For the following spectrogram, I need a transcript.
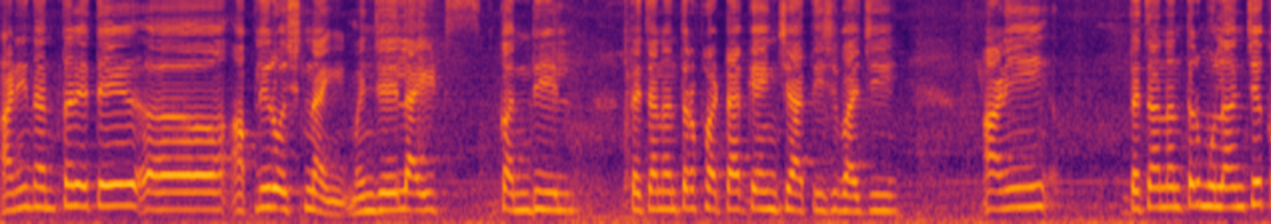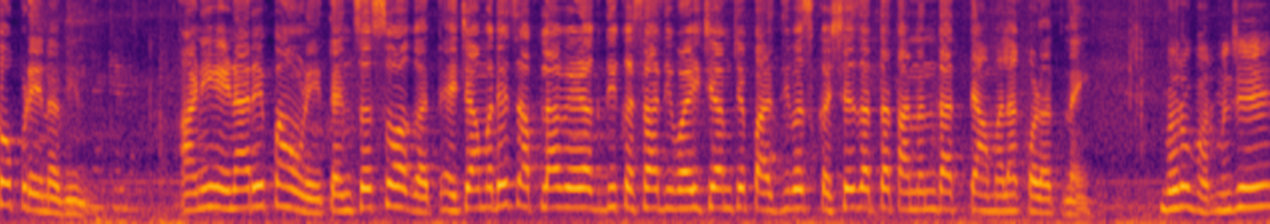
आणि नंतर येते आपली रोषणाई म्हणजे लाईट्स कंदील त्याच्यानंतर फटाक्यांची आतिषबाजी आणि त्याच्यानंतर मुलांचे कपडे नवीन. आणि येणारे पाहुणे त्यांचं स्वागत. ह्याच्यामध्येच आपला वेळ अगदी कसा? दिवाळीचे आमचे पाच दिवस कसे जातात आनंदात ते आम्हाला कळत नाही. बरोबर. म्हणजे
